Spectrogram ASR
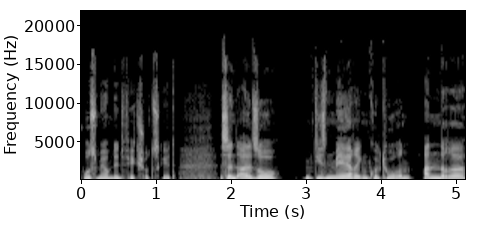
wo es mehr um den Fegschutz geht. Es sind also mit diesen mehrjährigen Kulturen andere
